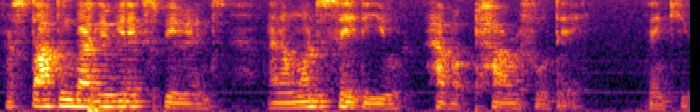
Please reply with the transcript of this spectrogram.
for stopping by the Reid Experience, and I want to say to you, have a powerful day. Thank you.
